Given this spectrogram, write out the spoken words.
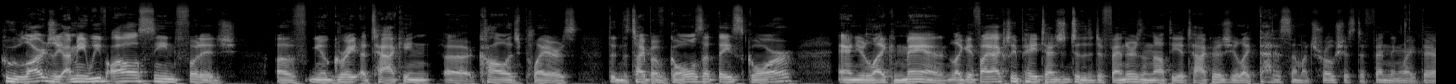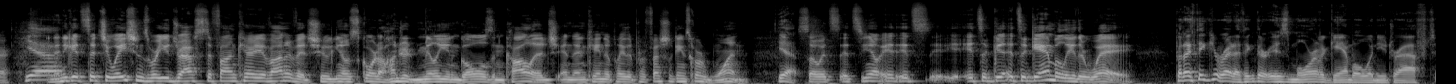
who largely, I mean, we've all seen footage of you know great attacking uh, college players, the, the type of goals that they score, and you're like, man, like if I actually pay attention to the defenders and not the attackers, you're like, that is some atrocious defending right there. Yeah. And then you get situations where you draft Stefan Karajovanovic, who you know scored 100 million goals in college, and then came to play the professional game, scored one. Yeah. So it's it's you know it, it's it's a it's a gamble either way. But I think you're right. I think there is more of a gamble when you draft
